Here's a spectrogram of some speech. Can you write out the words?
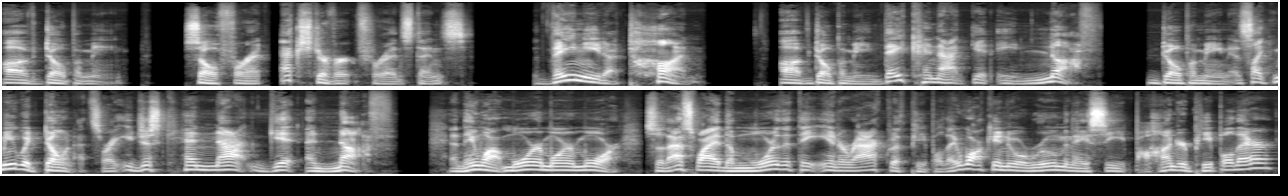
of dopamine. So, for an extrovert, for instance, they need a ton of dopamine. They cannot get enough dopamine. It's like me with donuts, right? You just cannot get enough. and they want more and more and more. So that's why the more that they interact with people, they walk into a room and they see 100 people there,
